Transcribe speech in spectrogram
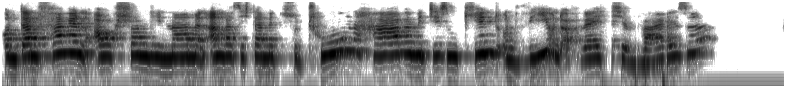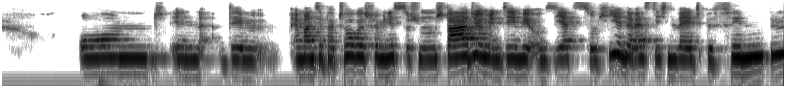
Und dann fangen auch schon die Normen an, was ich damit zu tun habe mit diesem Kind und wie und auf welche Weise. Und in dem emanzipatorisch-feministischen Stadium, in dem wir uns jetzt so hier in der westlichen Welt befinden,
